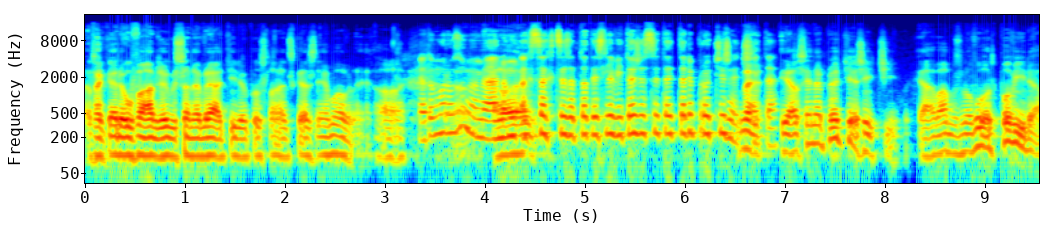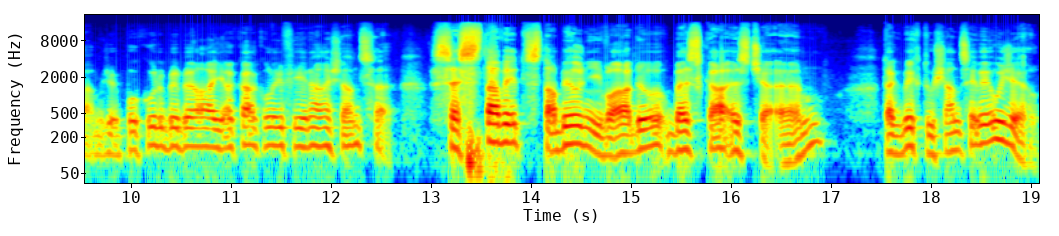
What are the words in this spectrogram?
A také doufám, že už se nevrátí do poslanecké sněmovny. Ale, já tomu rozumím, já jenom ale, se chci zeptat, jestli víte, že si teď tady protiřečíte. Ne, já si neprotiřečím. Já vám znovu odpovídám, že pokud by byla jakákoliv jiná šance sestavit stabilní vládu bez KSČM, tak bych tu šanci využil.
